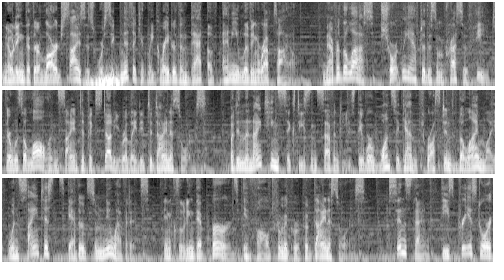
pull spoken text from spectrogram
noting that their large sizes were significantly greater than that of any living reptile. Nevertheless, shortly after this impressive feat, there was a lull in scientific study related to dinosaurs. But in the 1960s and 70s, they were once again thrust into the limelight when scientists gathered some new evidence, including that birds evolved from a group of dinosaurs. Since then, these prehistoric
